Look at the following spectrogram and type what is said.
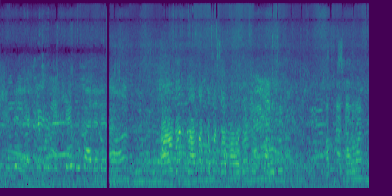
शिंदे यांच्याकडून एकशे एक रुपये आलेले आपल्या सर्वांना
